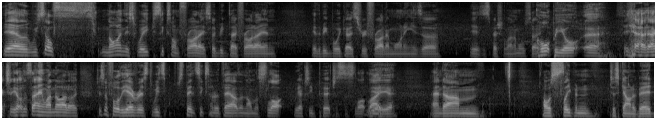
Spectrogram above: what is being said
Yeah, we sell th- nine this week, six on Friday. So big day Friday. And yeah, the big boy goes through Friday morning. He's a, yeah, a special animal. So Houtzen or uh, Yeah, actually, I was saying one night, I, just before the Everest, we spent six hundred thousand on the slot. We actually purchased the slot late. yeah, yeah. and um, I was sleeping, just going to bed,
